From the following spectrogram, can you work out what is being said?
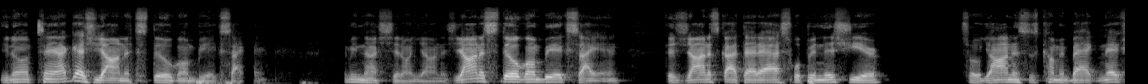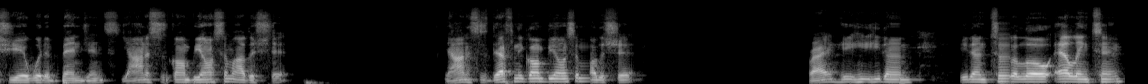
You know what I'm saying? I guess Giannis still gonna be exciting. Let me not shit on Giannis. Giannis still gonna be exciting because Giannis got that ass whooping this year. So Giannis is coming back next year with a vengeance. Giannis is gonna be on some other shit. Giannis is definitely gonna be on some other shit. Right? He he he done he done took a little Ellington,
